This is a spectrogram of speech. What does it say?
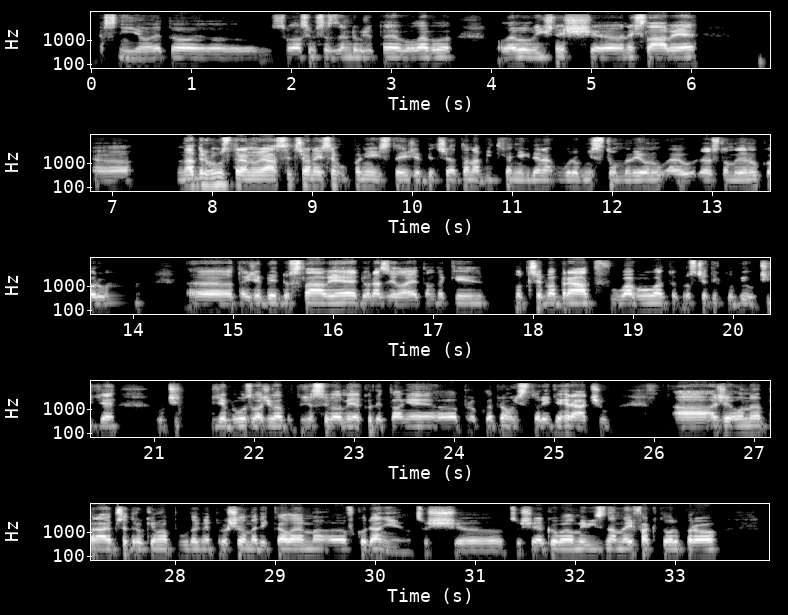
jasný, jo, je to, souhlasím se Zdendou, že to je o level, o level výš než, než Slávě. Na druhou stranu já si třeba nejsem úplně jistý, že by třeba ta nabídka někde na úrovni 100 milionů, eur, 100 milionů korun, takže by do Slávě dorazila. Je tam taky potřeba brát v úvahu a to prostě ty kluby určitě, určitě budou zvažovat, protože si velmi jako detailně proklepnou historii těch hráčů a, a že on právě před rokem a půl tak neprošel medikalem eh, v Kodani, což, eh, což je jako velmi významný faktor pro,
